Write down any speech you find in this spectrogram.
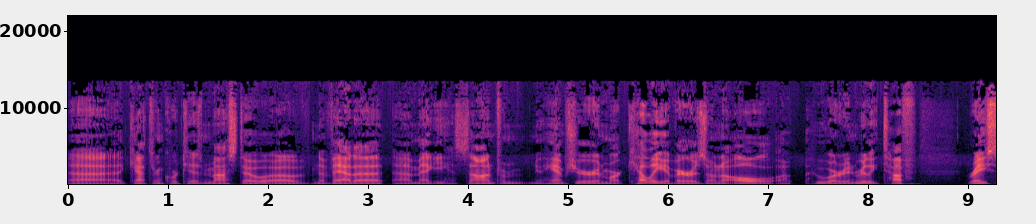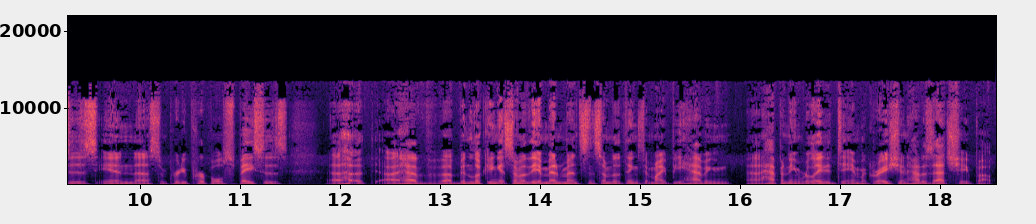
uh, Catherine Cortez Masto of Nevada, uh, Maggie Hassan from New Hampshire, and Mark Kelly of Arizona, all uh, who are in really tough races in uh, some pretty purple spaces, uh, have been looking at some of the amendments and some of the things that might be having happening related to immigration. How does that shape up?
